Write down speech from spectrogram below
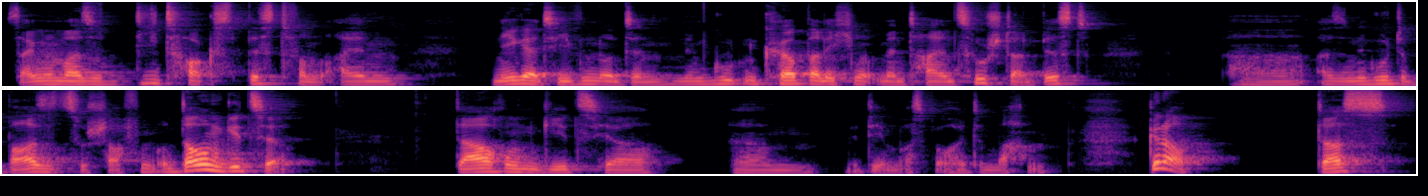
sagen wir mal so, detox bist von allem Negativen und in einem guten körperlichen und mentalen Zustand bist Äh, also eine gute Basis zu schaffen. Und darum geht es ja. Darum geht es ja ähm, mit dem, was wir heute machen. Genau, das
